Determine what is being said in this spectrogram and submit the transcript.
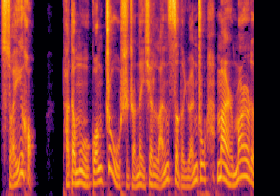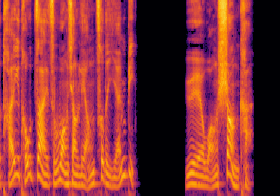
随后。他的目光注视着那些蓝色的圆珠，慢慢的抬头，再次望向两侧的岩壁。越往上看，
